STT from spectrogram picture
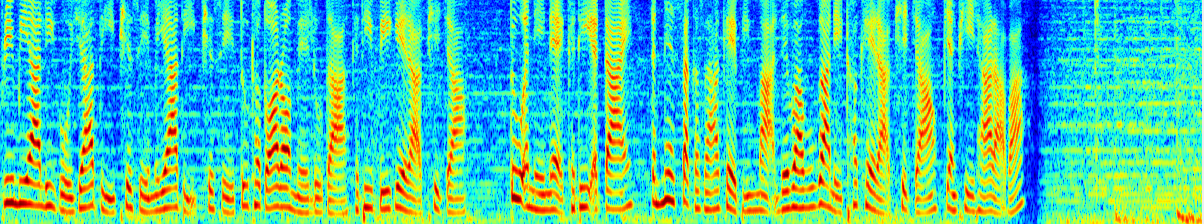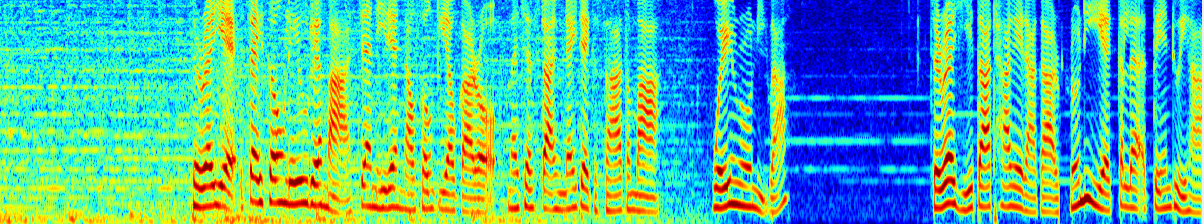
ပရီးမီးယားလိကိုရသည်ဖြစ်စေမရသည်ဖြစ်စေသူထွက်သွားတော့မယ်လို့သာဂတိပေးခဲ့တာဖြစ်ကြောင်းသူ့အနေနဲ့ဂတိအတိုင်းတစ်နှစ်ဆက်ကစားခဲ့ပြီးမှလီဗာပူးကနေထွက်ခဲ့တာဖြစ်ကြောင်းပြန်ဖြေထားတာပါ ဒရက်ရဲ့အကြိုက်ဆုံးလေးဦးထဲမှာကြံနေတဲ့နောက်ဆုံးတစ်ယောက်ကတော့ Manchester United ကစားသမား Wayne Rooney ပါဒရက်ရေးသားထားခဲ့တာက Rooney ရဲ့ကလပ်အသင်းတွေဟာ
